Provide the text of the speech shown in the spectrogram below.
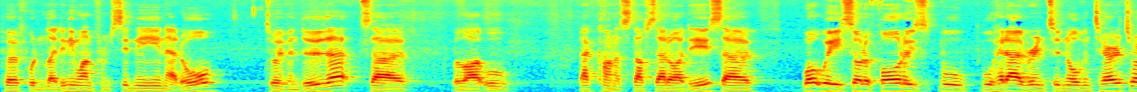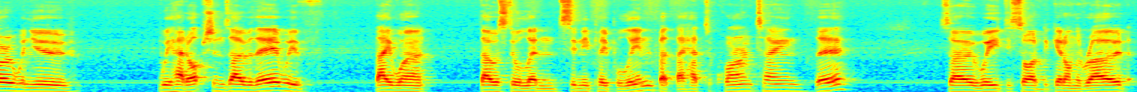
Perth wouldn't let anyone from Sydney in at all to even do that. So we're like, well, that kind of stuffs that idea. So what we sort of thought is we'll we'll head over into Northern Territory. We knew we had options over there. We've they weren't they were still letting Sydney people in, but they had to quarantine there. So we decided to get on the road,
